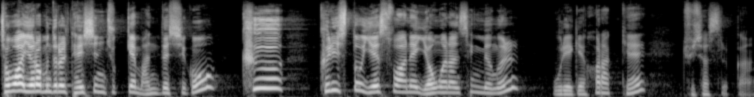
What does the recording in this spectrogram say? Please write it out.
저와 여러분들을 대신 죽게 만드시고 그 그리스도 예수 안에 영원한 생명을 우리에게 허락해 주셨을까?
